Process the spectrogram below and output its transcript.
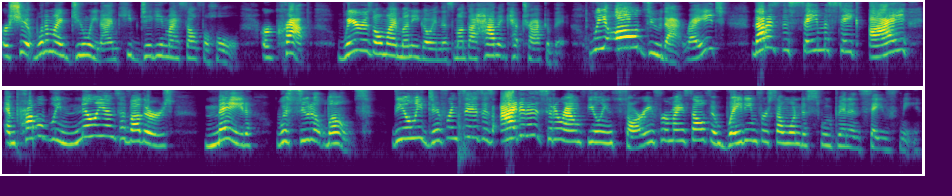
Or shit, what am I doing? I keep digging myself a hole. Or crap, where is all my money going this month? I haven't kept track of it. We all do that, right? That is the same mistake I and probably millions of others made with student loans. The only difference is is I didn't sit around feeling sorry for myself and waiting for someone to swoop in and save me.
